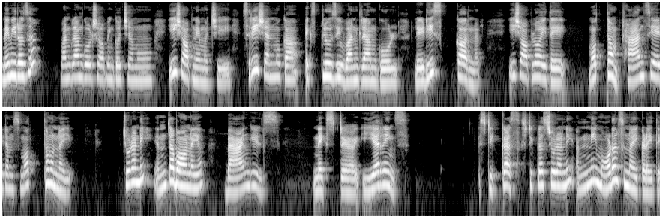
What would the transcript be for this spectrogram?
మేము ఈరోజు వన్ గ్రామ్ గోల్డ్ షాపింగ్కి వచ్చాము ఈ షాప్ నేమ్ వచ్చి Sri Shanmukha exclusive one gram gold ladies corner. ఈ షాప్లో అయితే మొత్తం ఫ్యాన్సీ ఐటమ్స్ మొత్తం ఉన్నాయి. చూడండి ఎంత బాగున్నాయో. Bangles next earrings stickers stickers చూడండి అన్ని మోడల్స్ ఉన్నాయి ఇక్కడైతే.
